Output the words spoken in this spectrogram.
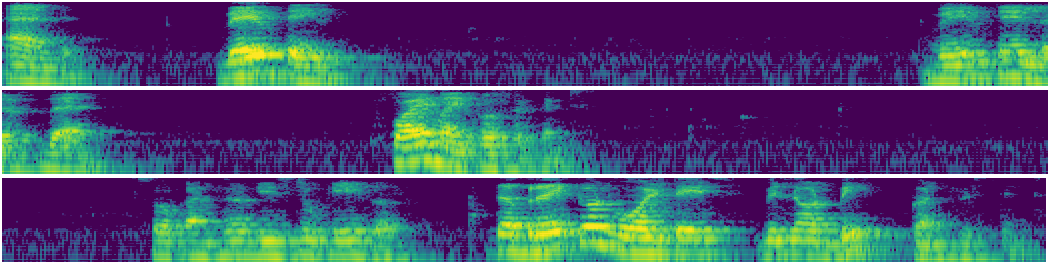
And wavetail wavetail less than 5 microsecond so consider these two cases. The breakdown voltage will not be consistent.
